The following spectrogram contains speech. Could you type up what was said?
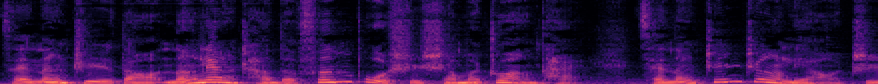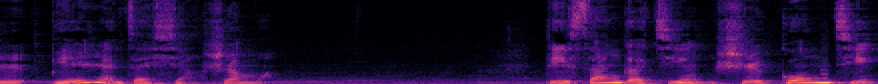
才能知道能量场的分布是什么状态，才能真正了知别人在想什么。第三个静是恭敬，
